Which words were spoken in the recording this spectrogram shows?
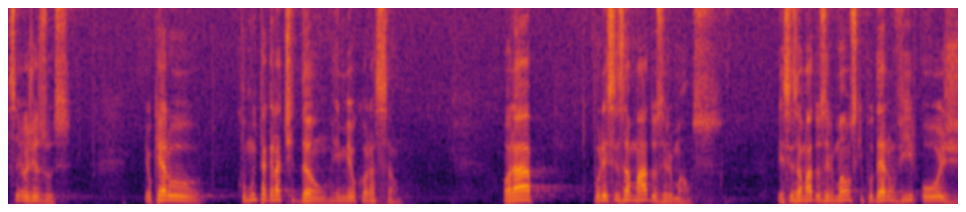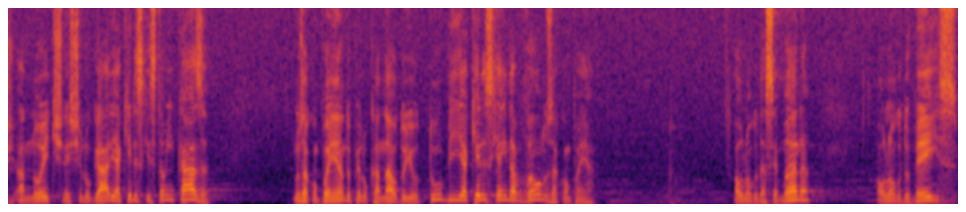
Senhor Jesus, eu quero, com muita gratidão em meu coração, orar por esses amados irmãos, esses amados irmãos que puderam vir hoje à noite neste lugar e aqueles que estão em casa, nos acompanhando pelo canal do YouTube e aqueles que ainda vão nos acompanhar ao longo da semana, ao longo do mês,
